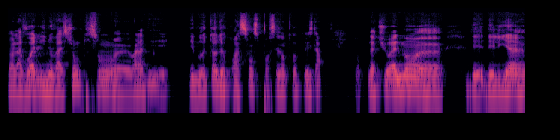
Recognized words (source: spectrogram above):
dans la voie de l'innovation qui sont voilà, des, moteurs de croissance pour ces entreprises-là. Donc naturellement, des, des, liens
